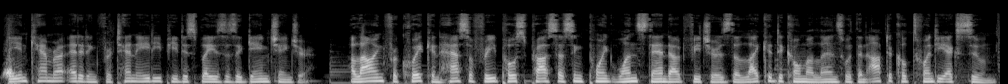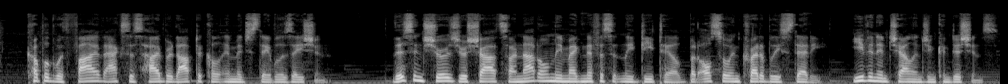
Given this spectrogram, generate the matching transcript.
The in-camera editing for 1080p displays is a game changer, allowing for quick and hassle-free post-processing. Point one standout feature is the Leica Dicomar lens with an optical 20x zoom, coupled with 5-axis hybrid optical image stabilization. This ensures your shots are not only magnificently detailed but also incredibly steady, even in challenging conditions.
